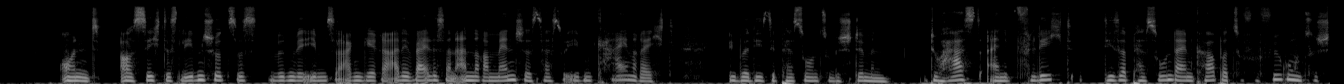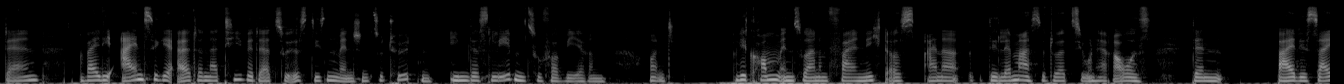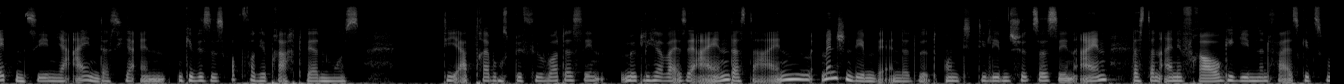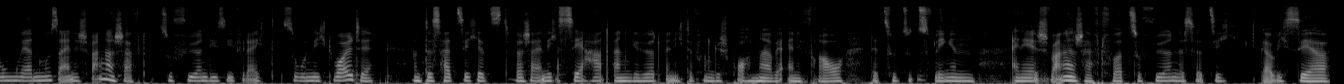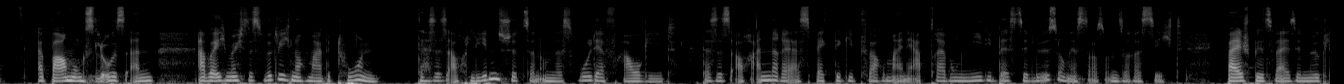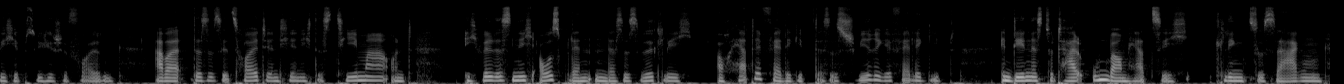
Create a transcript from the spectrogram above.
Und aus Sicht des Lebensschutzes würden wir eben sagen, gerade weil es ein anderer Mensch ist, hast du eben kein Recht, über diese Person zu bestimmen. Du hast eine Pflicht, dieser Person deinen Körper zur Verfügung zu stellen, weil die einzige Alternative dazu ist, diesen Menschen zu töten, ihm das Leben zu verwehren. Und wir kommen in so einem Fall nicht aus einer Dilemmasituation heraus, denn beide Seiten sehen ja ein, dass hier ein gewisses Opfer gebracht werden muss. Die Abtreibungsbefürworter sehen möglicherweise ein, dass da ein Menschenleben beendet wird. Und die Lebensschützer sehen ein, dass dann eine Frau gegebenenfalls gezwungen werden muss, eine Schwangerschaft zu führen, die sie vielleicht so nicht wollte. Und das hat sich jetzt wahrscheinlich sehr hart angehört, wenn ich davon gesprochen habe, eine Frau dazu zu zwingen, eine Schwangerschaft fortzuführen. Das hört sich, glaube ich, sehr erbarmungslos an. Aber ich möchte es wirklich nochmal betonen, dass es auch Lebensschützern um das Wohl der Frau geht dass es auch andere Aspekte gibt, warum eine Abtreibung nie die beste Lösung ist aus unserer Sicht. Beispielsweise mögliche psychische Folgen. Aber das ist jetzt heute und hier nicht das Thema und ich will das nicht ausblenden, dass es wirklich auch Härtefälle gibt, dass es schwierige Fälle gibt, in denen es total unbarmherzig klingt zu sagen,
